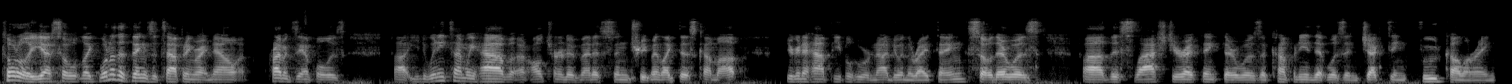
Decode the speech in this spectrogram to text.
Totally yeah. So like one of the things that's happening right now prime example is uh, anytime we have an alternative medicine treatment like this come up you're going to have people who are not doing the right thing. So there was uh, this last year, I think there was a company that was injecting food coloring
